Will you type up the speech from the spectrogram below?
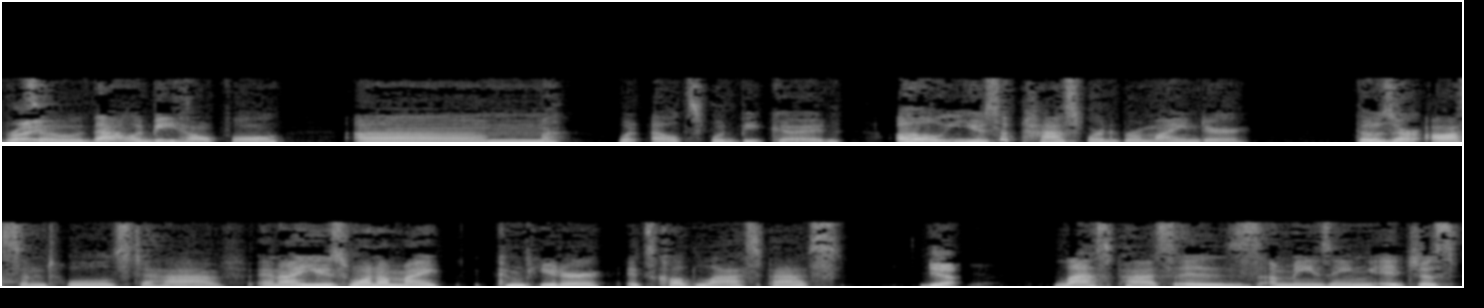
Right. So that would be helpful. Um, what else would be good? Oh, use a password reminder. Those are awesome tools to have. And I use one on my computer. It's called LastPass. yeah. LastPass is amazing. It just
